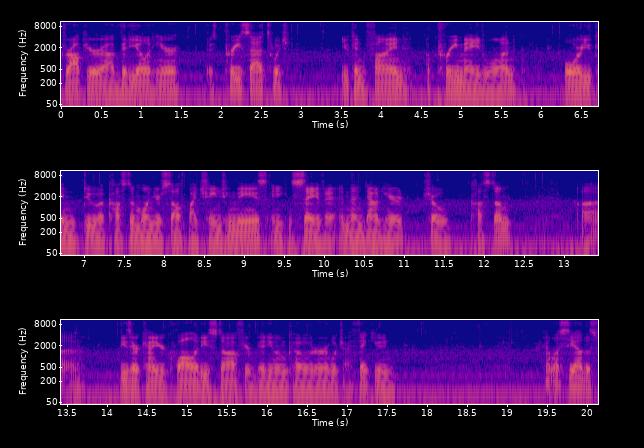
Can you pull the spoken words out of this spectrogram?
drop your uh, video in here. There's presets, which you can find a pre-made one, or you can do a custom one yourself by changing these, and you can save it, and then down here show custom. Uh, these are kind of your quality stuff, your video encoder, which I think you. Can, I want to see how this.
